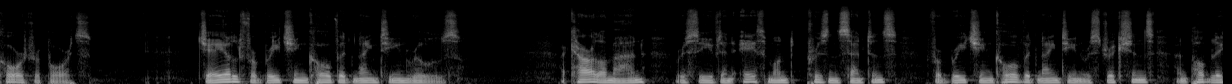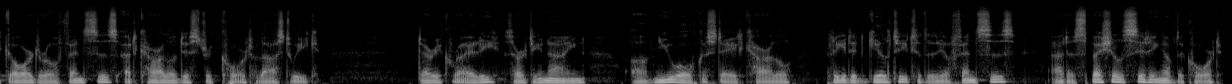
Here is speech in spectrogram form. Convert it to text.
Court reports. Jailed for breaching COVID 19 rules. A Carlow man received an eight month prison sentence for breaching COVID 19 restrictions and public order offences at Carlow District Court last week. Derek Riley, 39, of New Oak Estate, Carlow, pleaded guilty to the offences at a special sitting of the court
